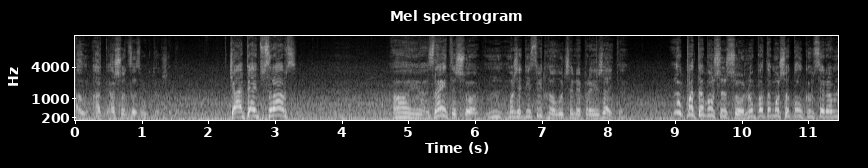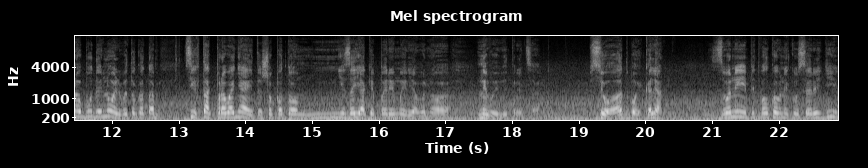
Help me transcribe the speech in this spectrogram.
А, а, а що це за звук так, щоб? Чи опять всрався? Ой, знаєте що? Може, дійсно лучше не приїжджайте. Ну, потому що що? Ну, потому що толку все одно буде ноль. Ви тільки там всіх так провоняєте, що потім ні за яке перемир'я воно не вивітриться. Все, отбой. Колян, дзвони підполковнику Середі,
